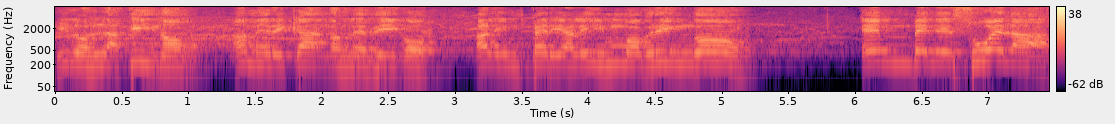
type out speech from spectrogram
y los latinos americanos, les digo, al imperialismo gringo en Venezuela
